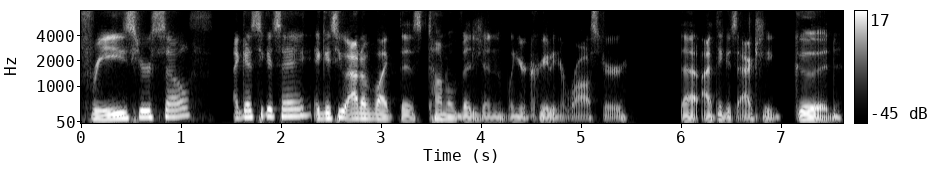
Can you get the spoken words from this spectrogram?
frees yourself, I guess you could say. It gets you out of like this tunnel vision when you're creating a roster that I think is actually good.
